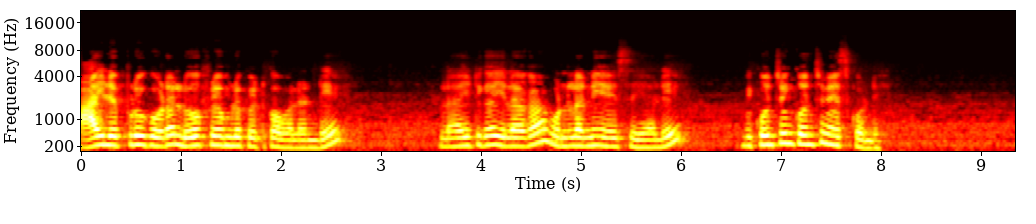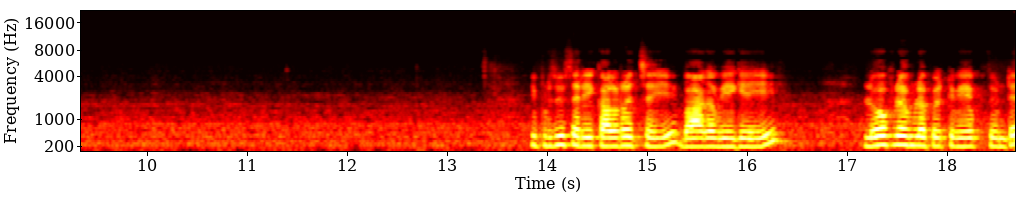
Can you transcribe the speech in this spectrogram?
ఆయిల్ ఎప్పుడూ కూడా లో ఫ్లేమ్లో పెట్టుకోవాలండి. లైట్గా ఇలాగా ఉండలన్నీ వేసేయాలి. మీకు కొంచెం కొంచెం వేసుకోండి. ఇప్పుడు చూసారు ఈ కలర్ వచ్చాయి బాగా వేగాయి. లో ఫ్లేమ్లో పెట్టి వేపుతుంటే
